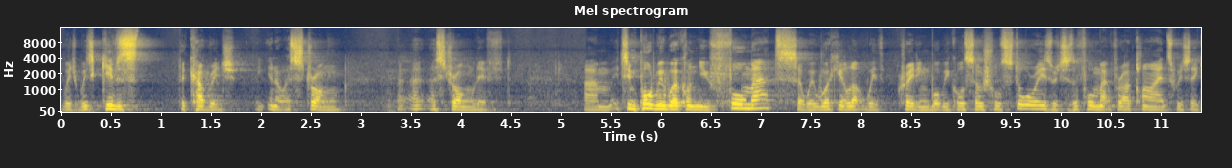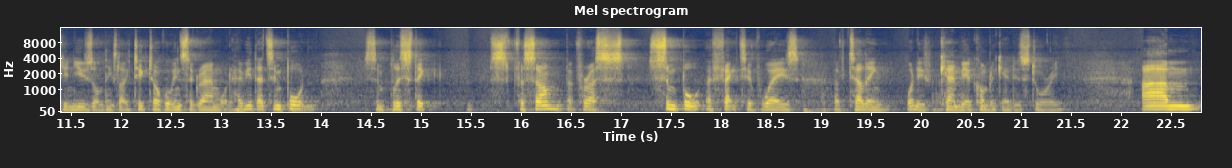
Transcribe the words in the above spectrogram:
which, which gives the coverage you know, a, strong, a, a strong lift. Um, it's important we work on new formats, so we're working a lot with creating what we call social stories, which is a format for our clients, which they can use on things like TikTok or Instagram, or what have you. That's important. Simplistic for some, but for us, simple, effective ways of telling what can be a complicated story. Um,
